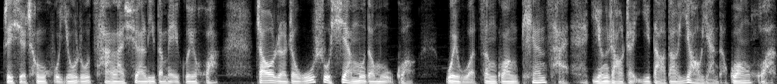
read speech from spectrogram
这些称呼犹如灿烂绚丽的玫瑰花，招惹着无数羡慕的目光，为我增光添彩，萦绕着一道道耀眼的光环。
